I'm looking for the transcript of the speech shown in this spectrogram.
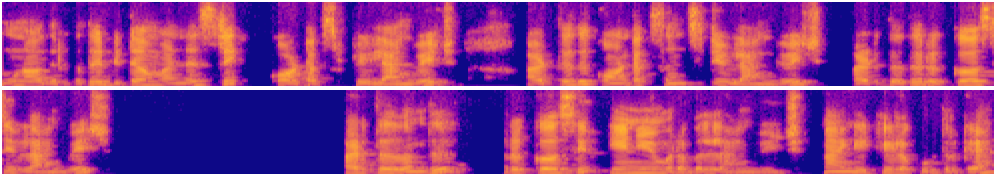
மூணாவது இருக்கிறது டிட்டர்மனிஸ்டிக் கான்டாக்ட் ஃப்ரீ லாங்குவேஜ் அடுத்தது கான்டாக்ட் சென்சிட்டிவ் லாங்குவேஜ் அடுத்தது ரிகர்சிவ் லாங்குவேஜ் அடுத்தது வந்து ரிகர்சிவ் என்யூமரபிள் லாங்குவேஜ் நான் இங்க கீழே கொடுத்துருக்கேன்.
